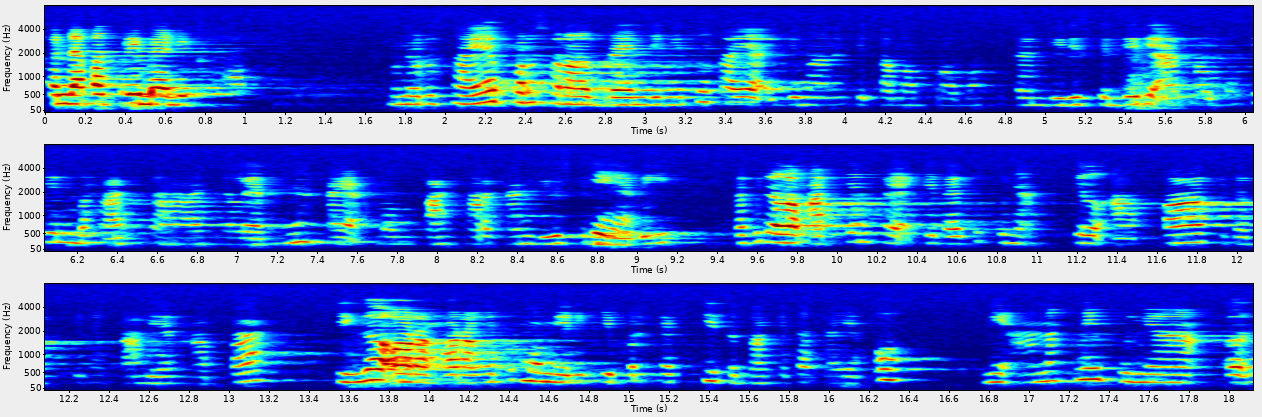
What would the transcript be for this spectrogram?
pendapat pribadi? Menurut saya personal branding itu kayak gimana kita mempromosikan diri sendiri atau mungkin bahasa nyelennya kayak mempasarkan diri iya. sendiri. Yeah. Tapi dalam artian kayak kita itu punya skill apa, kita punya keahlian apa, sehingga orang-orang itu memiliki persepsi tentang kita kayak oh ini anak nih punya uh,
